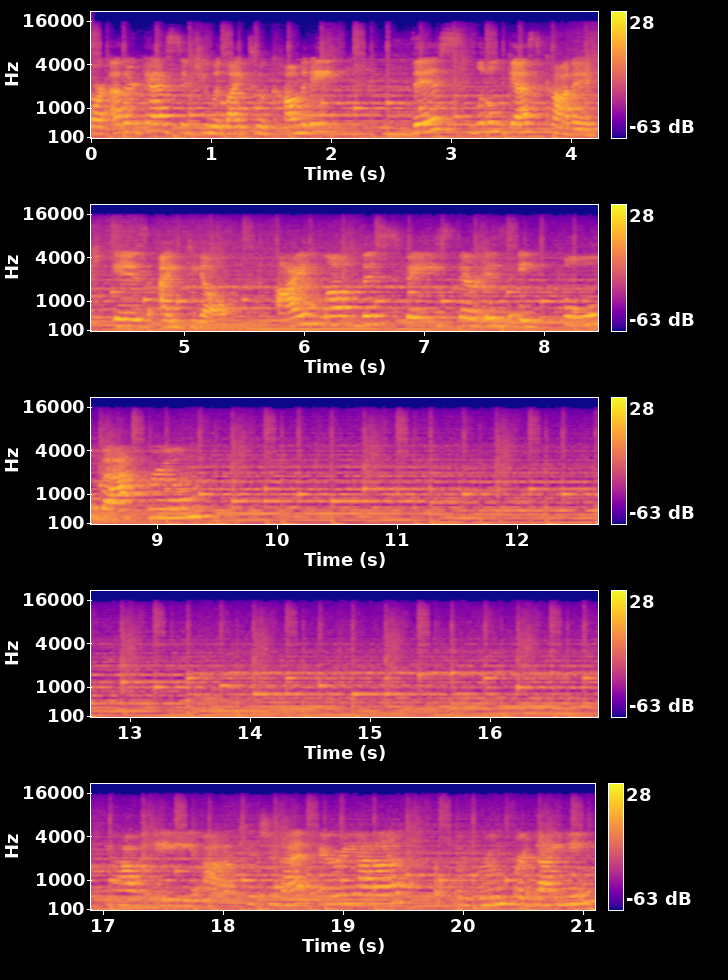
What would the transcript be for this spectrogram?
or other guests that you would like to accommodate, this little guest cottage is ideal. I love this space. There is a full bathroom. You have a uh, kitchenette area with room for dining.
